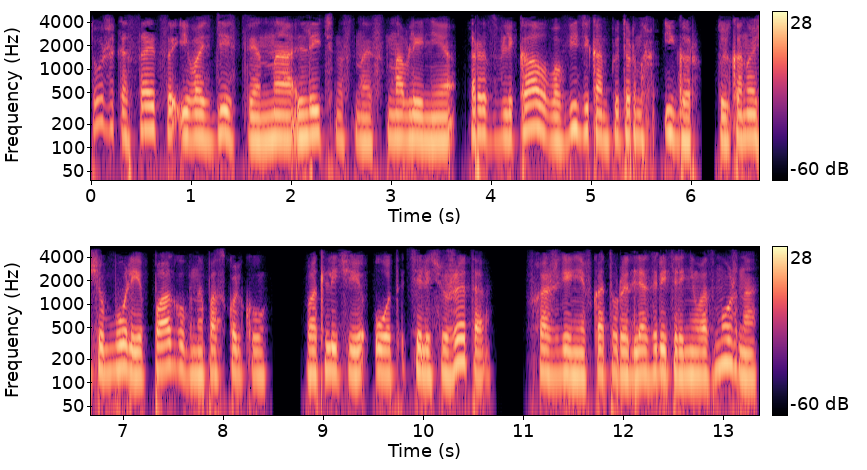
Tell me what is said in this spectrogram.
То же касается и воздействия на личностное становление развлекалого в виде компьютерных игр, только оно еще более пагубно, поскольку, в отличие от телесюжета, вхождение в который для зрителя невозможно,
